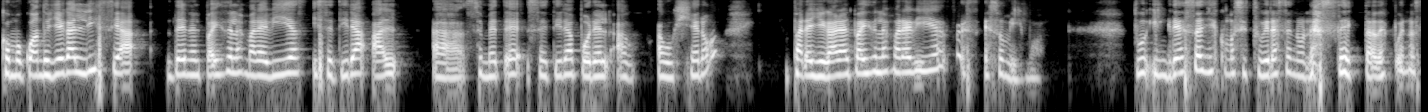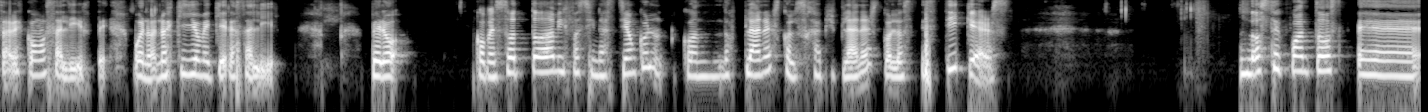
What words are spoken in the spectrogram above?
como cuando llega Alicia de, en el País de las Maravillas y se tira al, se mete, se tira por el agujero para llegar al País de las Maravillas, es eso mismo. Tú ingresas y es como si estuvieras en una secta, después no sabes cómo salirte. Bueno, no es que yo me quiera salir, pero comenzó toda mi fascinación con, los planners, con los happy planners, con los stickers. No sé cuántos... Eh,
